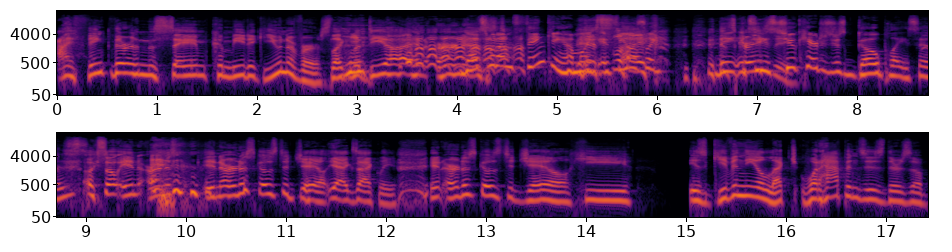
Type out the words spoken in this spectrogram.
I think they're in the same comedic universe, like Madea and Ernest. That's what I'm thinking. I'm like, It's it feels like- like, they, it's it's these two characters just go places. Oh, So in Ernest, in Ernest goes to jail. Yeah, exactly. In Ernest goes to jail, he is given the elect. What happens is there's a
